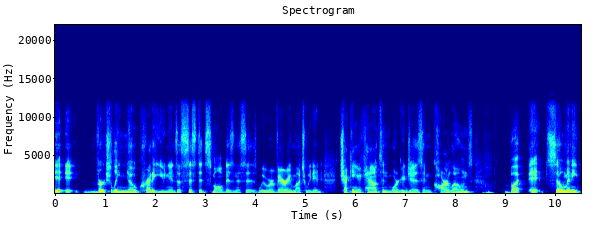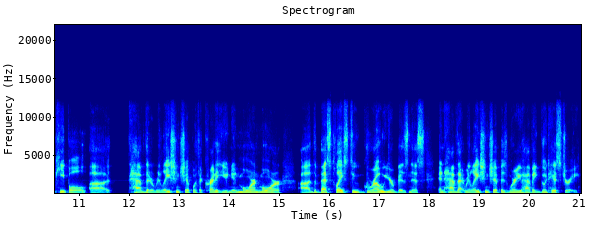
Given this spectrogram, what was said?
it, it, virtually no credit unions assisted small businesses. We were very much we did checking accounts and mortgages and car loans, but it, so many people uh, have their relationship with a credit union more and more. Uh, the best place to grow your business and have that relationship is where you have a good history.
